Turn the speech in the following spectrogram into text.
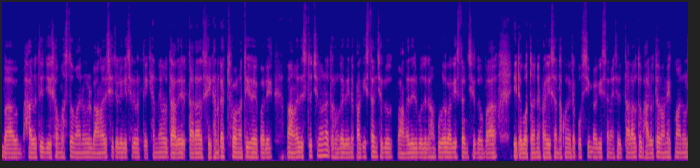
বা ভারতে যে সমস্ত মানুষ বাংলাদেশে চলে গেছিল, সেখানেও তাদের, তারা সেখানকার শরণার্থী হয়ে পড়ে। বাংলাদেশ তো ছিল না তখনকার দিনে। পাকিস্তান ছিল। বাংলাদেশ বলতে তখন পূর্ব পাকিস্তান ছিল বা এটা বর্তমানে পাকিস্তান, তখন এটা পশ্চিম পাকিস্তান আছে। তারাও তো ভারতের অনেক মানুষ,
